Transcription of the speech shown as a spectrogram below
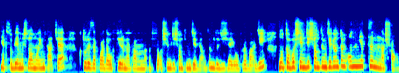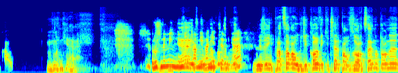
jak sobie myślę o moim tacie, który zakładał firmę tam w 89, do dzisiaj ją prowadzi, no to w 89 on nie tym nasiąkał. No nie. Różnymi innymi nie, rzeczami, a nie tym, nie? Jeżeli pracował gdziekolwiek i czerpał wzorce, no to one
